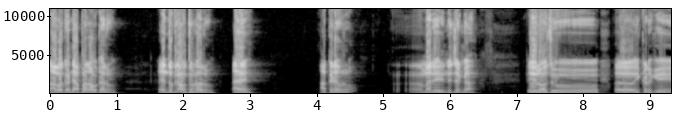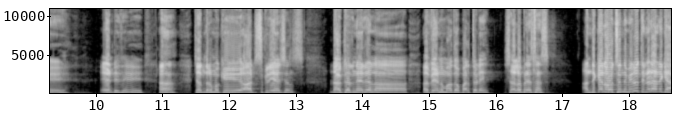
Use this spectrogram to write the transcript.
నవ్వకండి అప్పారావు గారు. ఎందుకు నవ్వుతున్నారు? ఏ అక్కడెవరు? మరి నిజంగా ఈరోజు ఇక్కడికి ఏంటిది? Chandramukhi arts creations doctor Nerella Venumadhav birthday celebrations. అందుకే నా వచ్చింది మీరు తినడానికా?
